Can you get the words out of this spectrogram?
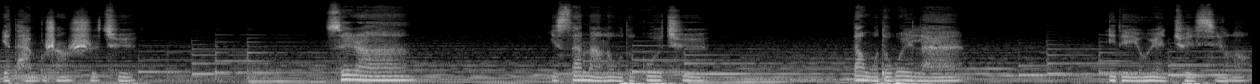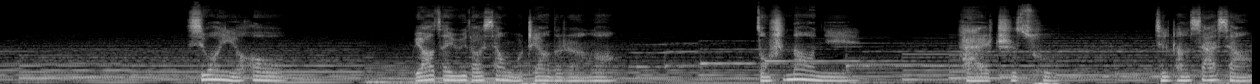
也谈不上失去。虽然你塞满了我的过去，但我的未来你得永远缺席了。希望以后不要再遇到像我这样的人了，总是闹你，还爱吃醋，经常瞎想，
